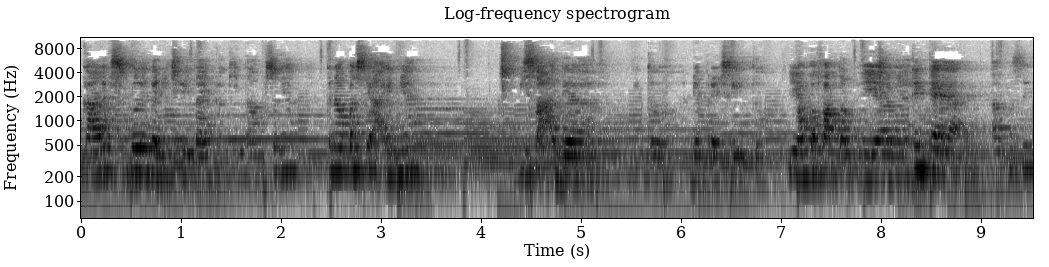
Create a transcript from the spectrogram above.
Kalex boleh nggak diceritain ke kita, maksudnya kenapa sih akhirnya bisa ada itu depresi itu? Iya. Apa faktor pemicunya? mungkin kayak apa sih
